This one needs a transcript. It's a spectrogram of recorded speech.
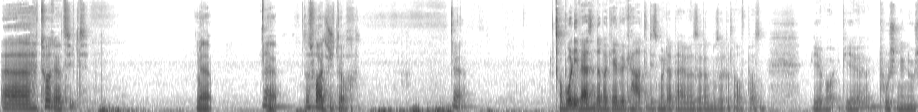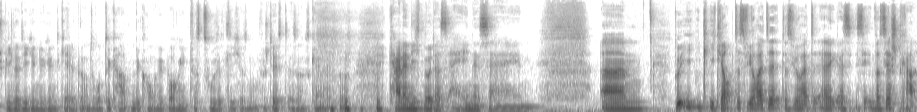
Tore erzielt. Ja. ja. ja. Das freut mich doch. Ja. Obwohl ich weiß nicht, ob eine gelbe Karte diesmal dabei war, also da muss er ein bisschen aufpassen. Wir, wir pushen ja nur Spieler, die genügend gelbe und rote Karten bekommen. Wir brauchen etwas Zusätzliches noch, verstehst du? Also es kann, ja kann, ja nicht nur das eine sein. Ähm, du, ich, ich glaube, dass wir heute, dass wir heute äh, sehr, stra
